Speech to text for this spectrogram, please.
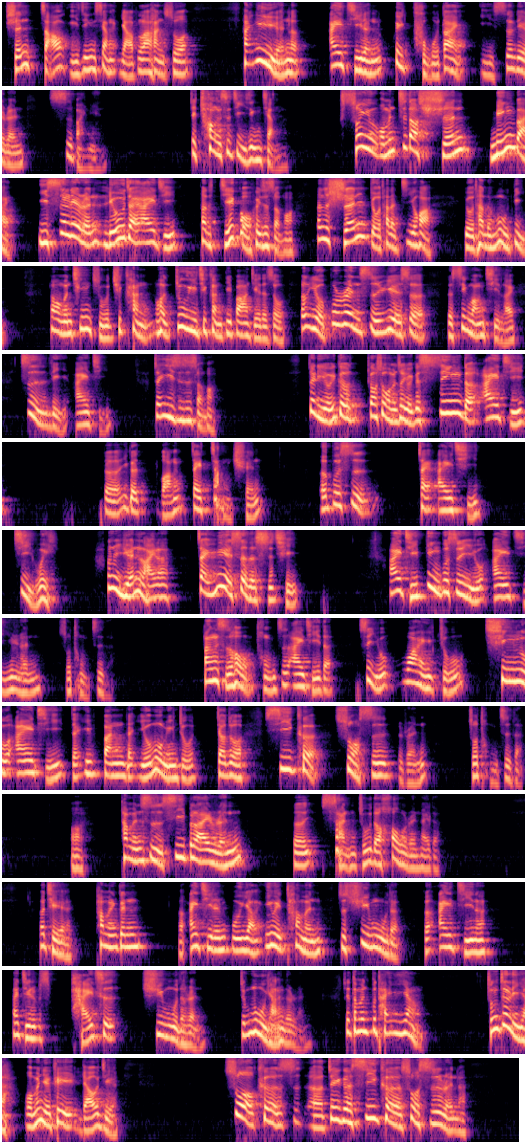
神早已经向亚伯拉罕说，他预言了。埃及人会苦待以色列人四百年，这创世纪已经讲了，所以我们知道神明白以色列人留在埃及，他的结果会是什么？但是神有他的计划，有他的目的。当我们清楚去看或注意去看第八节的时候，而有不认识月色的新王起来治理埃及，这意思是什么？这里有一个告诉我们说，有一个新的埃及的一个王在掌权，而不是在埃及继位。那么原来呢，在月色的时期，埃及并不是由埃及人所统治的。当时候统治埃及的是由外族侵入埃及的一般的游牧民族。叫做希克索斯人所统治的，啊，他们是希伯来人的闪族的后人来的，而且他们跟埃及人不一样，因为他们是畜牧的，而埃及呢，埃及人不是排斥畜牧的人，就牧羊的人，所以他们不太一样。从这里呀。我们也可以了解，硕克斯呃，这个希克硕斯人呢，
